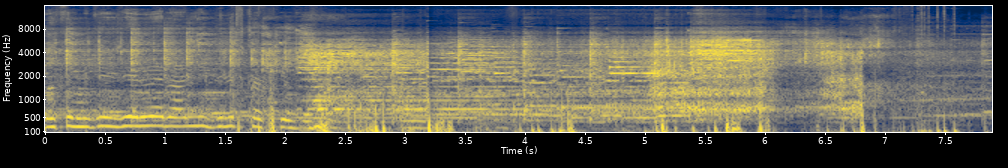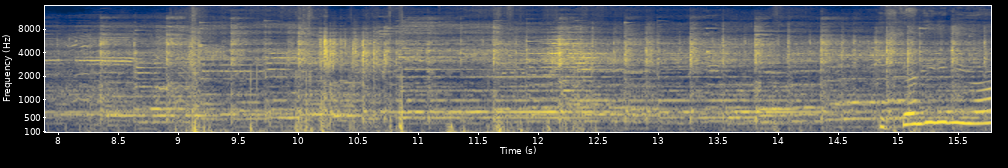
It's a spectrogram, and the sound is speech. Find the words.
Bakın bir de üzerime rally drift takıyor. İşkence gibi ya.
